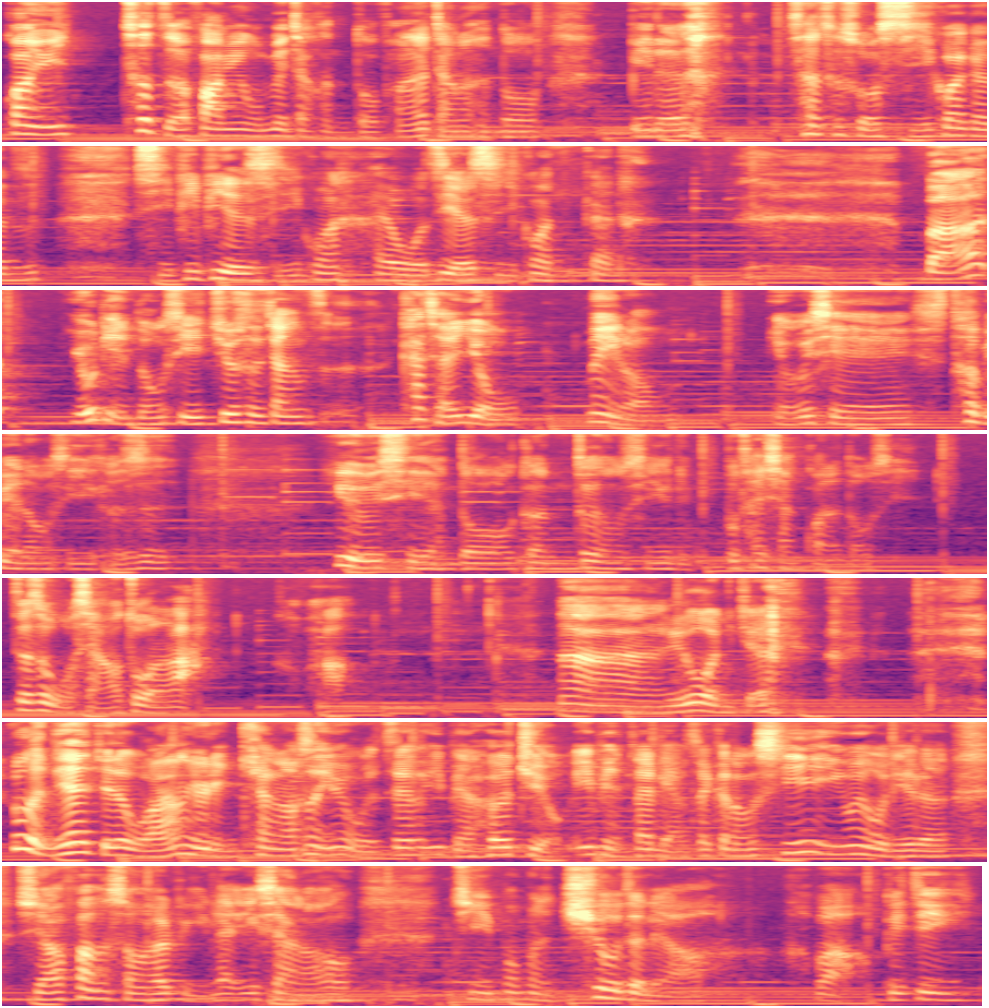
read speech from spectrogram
关于厕纸的发明，我没有讲很多，反而讲了很多别的 上厕所习惯跟洗屁屁的习惯，还有我自己的习惯。看，把有点东西就是这样子，看起来有内容，有一些特别的东西，可是又有一些很多跟这个东西有点不太相关的东西，这是我想要做的啦，好不好？那如果你觉得，如果你现在觉得我好像有点呛，是因为我这一边喝酒一边在聊这个东西，因为我觉得需要放松和娱乐一下，然后去慢慢的 chill 着聊，好不好？毕竟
